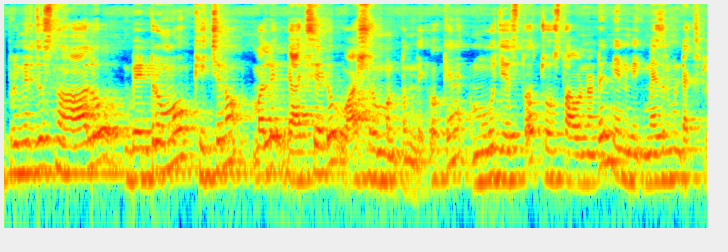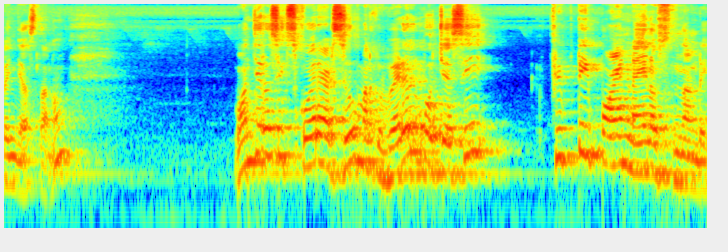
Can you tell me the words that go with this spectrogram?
ఇప్పుడు మీరు చూస్తున్న హాలు బెడ్రూము కిచెను మళ్ళీ బ్యాక్ సైడ్ వాష్రూమ్ ఉంటుంది. ఓకే మూవ్ చేస్తూ చూస్తూ ఉండండి. నేను మీకు మెజర్మెంట్ ఎక్స్ప్లెయిన్ చేస్తాను. One zero six square yards మనకు వెడల్పు వచ్చేసి ఫిఫ్టీ పాయింట్ నైన్ వస్తుందండి.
